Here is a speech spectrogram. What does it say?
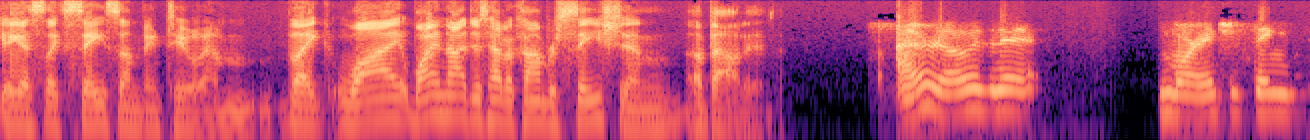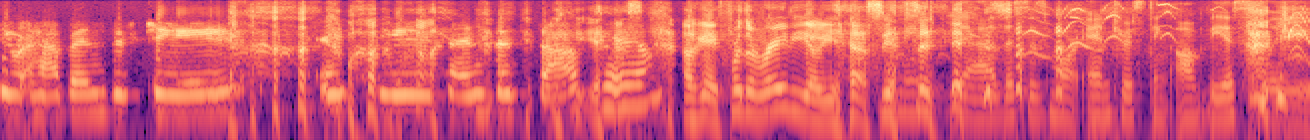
I guess, like, say something to him. Like, why why not just have a conversation about it? I don't know. Isn't it more interesting to see what happens if she if she sends this stuff to him? Okay, for the radio, yes, I yes, mean, it is. yeah, this is more interesting, obviously,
